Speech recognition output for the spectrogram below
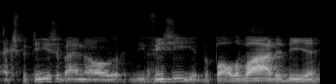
expertise bij nodig, die visie, je hebt bepaalde waarden die je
